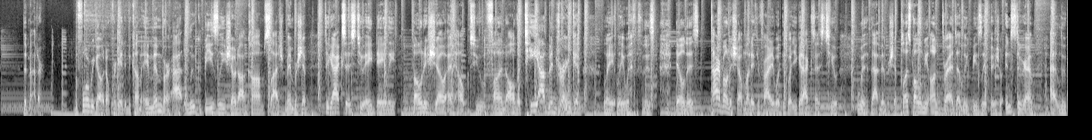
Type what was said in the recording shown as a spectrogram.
that matter. Before we go, don't forget to become a member at lukebeasleyshow.com slash membership to get access to a daily bonus show and help to fund all the tea I've been drinking lately with this illness. Entire bonus show, Monday through Friday, is what you get access to with that membership. Plus, follow me on threads at Luke Beasley Official, Instagram at Luke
